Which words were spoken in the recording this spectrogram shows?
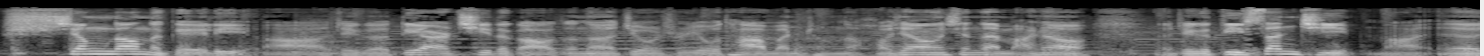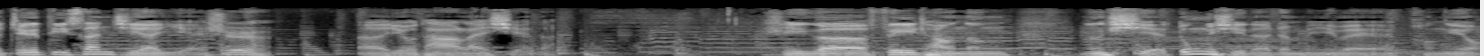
相当的给。力啊！这个第二期的稿子呢，就是由他完成的。好像现在马上要这个第三期啊，呃，这个第三期啊，也是呃由他来写的，是一个非常能能写东西的这么一位朋友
